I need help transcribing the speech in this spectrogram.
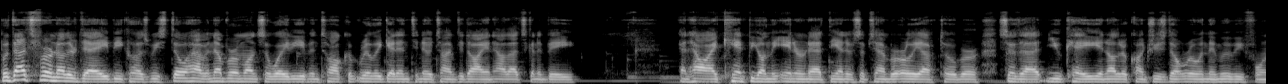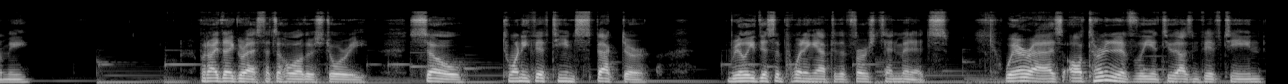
But that's for another day because we still have a number of months away to even talk really get into No Time to Die and how that's going to be and how I can't be on the internet the end of September, early October, so that UK and other countries don't ruin the movie for me. But I digress, that's a whole other story. So, 2015 Spectre, really disappointing after the first 10 minutes. Whereas, alternatively, in 2015,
